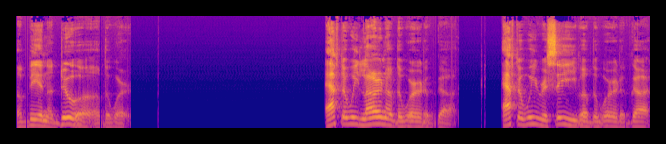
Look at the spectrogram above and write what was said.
of being a doer of the word after we learn of the Word of God, after we receive of the Word of God,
